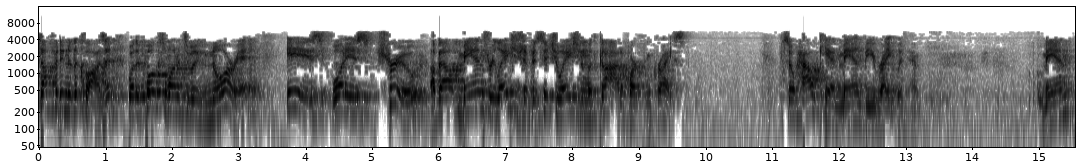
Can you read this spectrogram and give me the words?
stuff it into the closet, whether folks wanted to ignore it, is what is true about man's relationship and situation with God apart from Christ. So, how can man be right with him? Man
